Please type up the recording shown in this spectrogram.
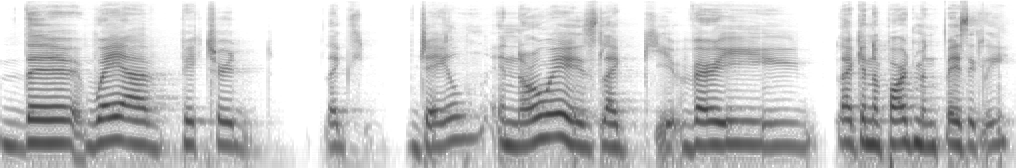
the way I've pictured like jail in Norway is like very like an apartment basically.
